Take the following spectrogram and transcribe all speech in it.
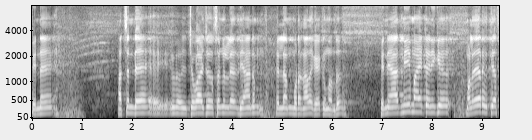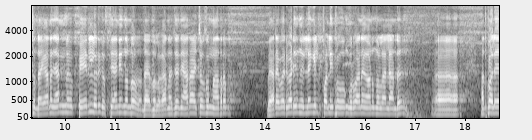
പിന്നെ അച്ഛന്റെ ചൊവ്വാഴ്ച ദിവസങ്ങളിലെ ധ്യാനം എല്ലാം മുടങ്ങാതെ കേൾക്കുന്നുണ്ട്. പിന്നെ ആത്മീയമായിട്ട് എനിക്ക് വളരെയേറെ വ്യത്യാസമുണ്ടായി. കാരണം ഞാൻ പേരിലൊരു ക്രിസ്ത്യാനി എന്നുണ്ടോ ഉണ്ടായിരുന്നുള്ളൂ. കാരണം വെച്ചാൽ ഞായറാഴ്ച ദിവസം മാത്രം വേറെ പരിപാടിയൊന്നും ഇല്ലെങ്കിൽ പള്ളി പോകും കുർബാന കാണുന്നുള്ളല്ലാണ്ട് അതുപോലെ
